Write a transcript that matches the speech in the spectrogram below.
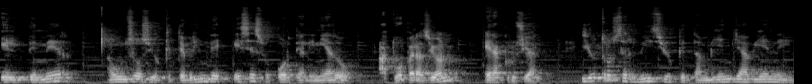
el tener a un socio que te brinde ese soporte alineado a tu operación era crucial. Y otro servicio que también ya viene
